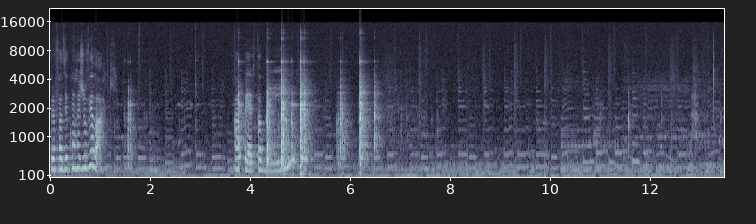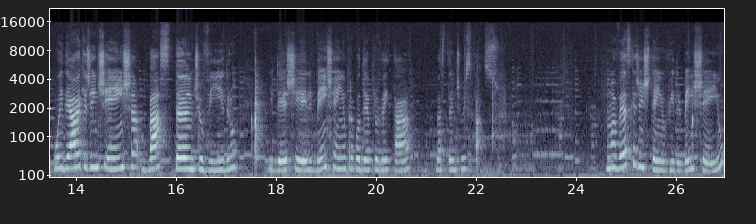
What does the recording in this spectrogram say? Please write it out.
para fazer com rejuvelac. Aperta bem. O ideal é que a gente encha bastante o vidro e deixe ele bem cheinho para poder aproveitar bastante o espaço. Uma vez que a gente tem o vidro bem cheio,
